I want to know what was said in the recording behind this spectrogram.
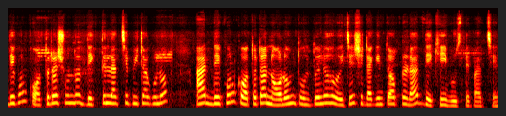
দেখুন, কতটা সুন্দর দেখতে লাগছে পিঠাগুলো। আর দেখুন কতটা নরম তুলতুলে হয়েছে সেটা কিন্তু আপনারা দেখেই বুঝতে পারছেন।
